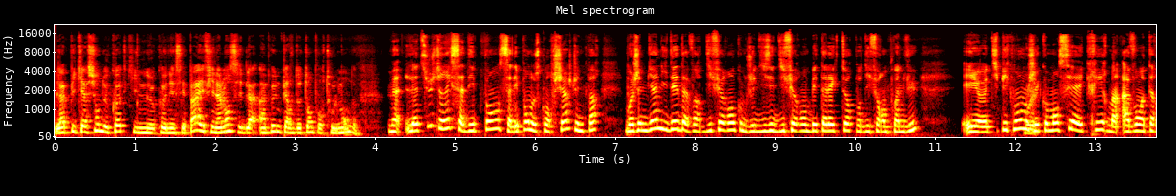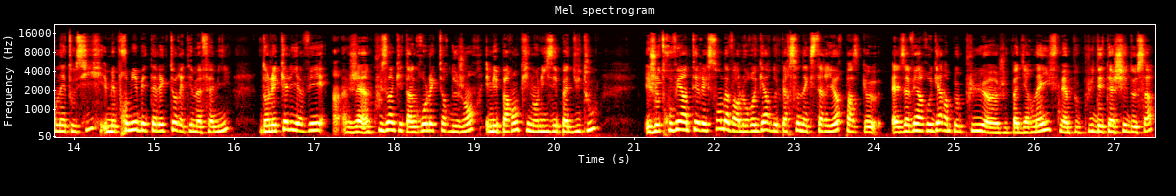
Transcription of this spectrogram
l'application de codes qu'il ne connaissait pas, et finalement, c'est un peu une perte de temps pour tout le monde. Là-dessus, je dirais que ça dépend, ça dépend de ce qu'on recherche d'une part. Moi, j'aime bien l'idée d'avoir différents, comme je disais, différents bêta-lecteurs pour différents points de vue. Et euh, typiquement, Ouais. j'ai commencé à écrire ben, avant Internet aussi, et mes premiers bêta-lecteurs étaient ma famille, dans lesquels il y avait, j'ai un cousin qui est un gros lecteur de genre, et mes parents qui n'en lisaient pas du tout. Et je trouvais intéressant d'avoir le regard de personnes extérieures parce que elles avaient un regard un peu plus, euh, je vais pas dire naïf, mais un peu plus détaché de ça.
